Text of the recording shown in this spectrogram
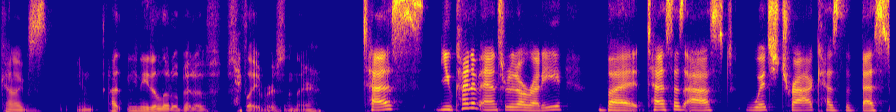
kind of you, you need a little bit of flavors in there. Tess, you kind of answered it already, but Tess has asked which track has the best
